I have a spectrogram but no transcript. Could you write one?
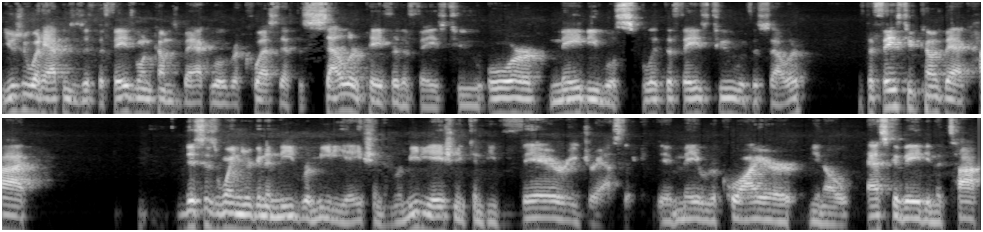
Usually what happens is if the phase one comes back, we'll request that the seller pay for the phase two, or maybe we'll split the phase two with the seller if the phase two comes back hot, this is when you're going to need remediation. And remediation can be very drastic. It may require, you know, excavating the top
